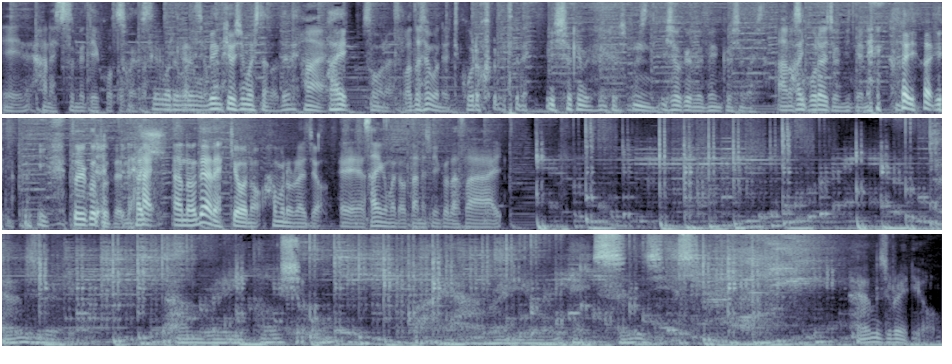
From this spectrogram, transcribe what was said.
えー話進めていこうと思いますす。そうでね、我々も勉強しましたのでね。はいはい、そうなんです。私もね、これこれでね、一生懸命勉強しうん、まし一生懸命勉強しました。あの、はいそこラジオ見てね。た。はい、はい。ということでね、はいはい。あの、ではね、今日のハムのラジオ、えー最後までお楽しみください。show by Ham Radio and Hits Enthusiasts. Hams Radio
